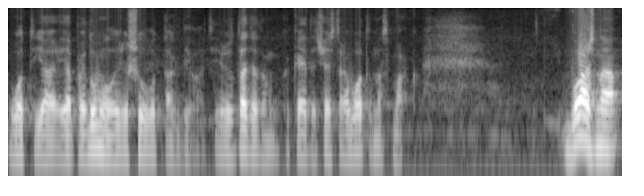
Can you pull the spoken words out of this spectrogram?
Вот я, я придумал и решил вот так делать. И в результате там какая-то часть работы на смарку. Важно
